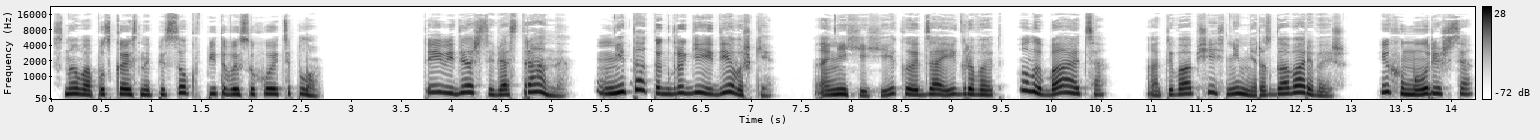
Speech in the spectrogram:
Снова опускаясь на песок, впитывая сухое тепло. «Ты ведешь себя странно, не так, как другие девушки. Они хихикают, заигрывают, улыбаются, а ты вообще с ним не разговариваешь и хмуришься».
